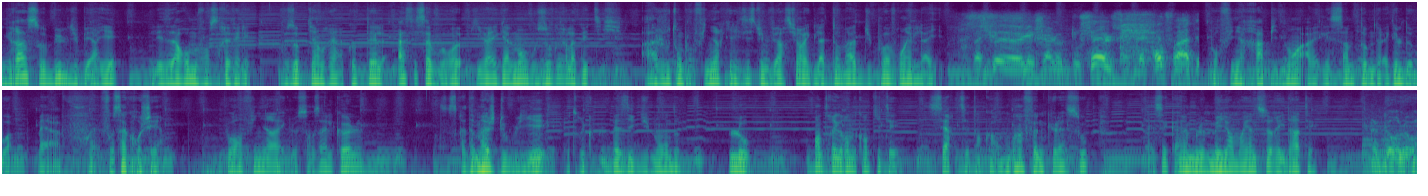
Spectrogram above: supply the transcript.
Grâce aux bulles du Perrier, les arômes vont se révéler. Vous obtiendrez un cocktail assez savoureux qui va également vous ouvrir l'appétit. Ajoutons pour finir qu'il existe une version avec de la tomate, du poivron et de l'ail. Parce que l'échalote tout seul, ça serait trop fade. Pour finir rapidement avec les symptômes de la gueule de bois. Bah, pff, faut s'accrocher. Hein. Pour en finir avec le sans-alcool, ce serait dommage d'oublier le truc le plus basique du monde, l'eau. En très grande quantité. Certes, c'est encore moins fun que la soupe, mais c'est quand même le meilleur moyen de se réhydrater. J'adore l'eau.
